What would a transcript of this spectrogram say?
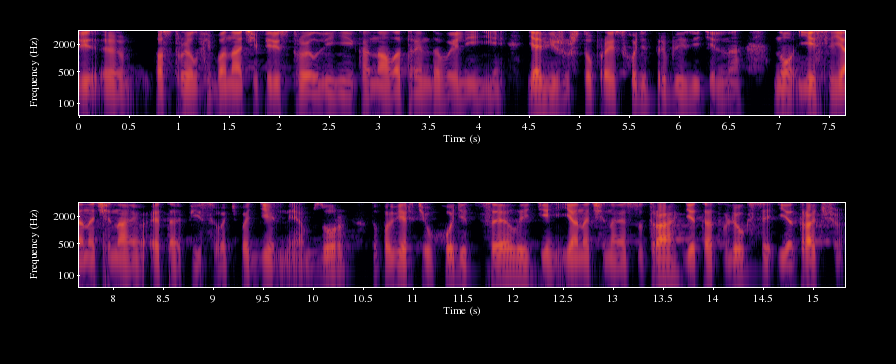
Э, построил Фибоначчи, перестроил линии канала, трендовые линии. Я вижу, что происходит приблизительно, но если я начинаю это описывать в отдельный обзор, то поверьте, уходит целый день. Я начинаю с утра, где-то отвлекся и я трачу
